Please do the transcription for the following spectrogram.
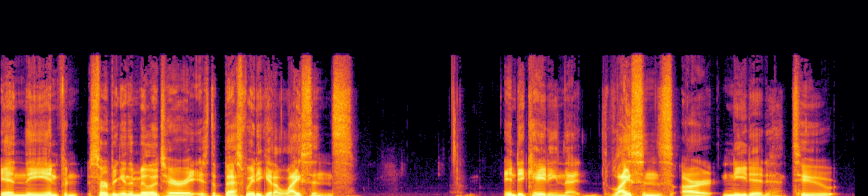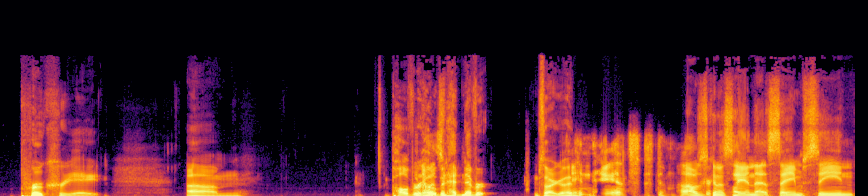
in the infant serving in the military is the best way to get a license, indicating that license are needed to procreate. Um, Paul You know, Verhoeven had never. I'm sorry. Go ahead. enhanced democracy. I was just gonna say in that same scene,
